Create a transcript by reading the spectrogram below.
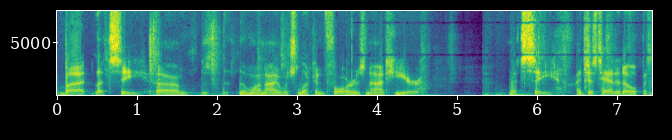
but let's see. Um, the, the one I was looking for is not here. Let's see. I just had it open.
